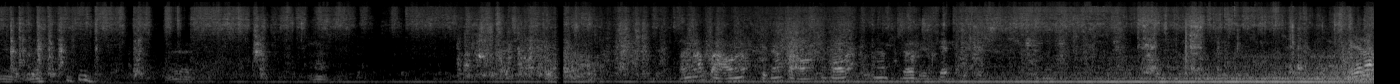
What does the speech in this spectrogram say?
เนี่ยนะเอออะล้างน้ำเปล่านะครับปิดน้ำเปล่าพอละนะครับเดี๋ยวเดี๋ยวเช็ดเช็ดละ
